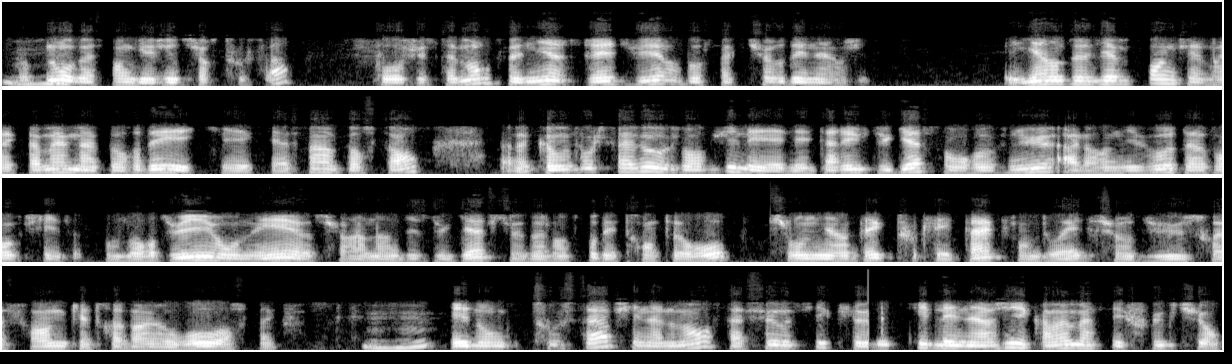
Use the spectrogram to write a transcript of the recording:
Donc nous, on va s'engager sur tout ça pour justement venir réduire vos factures d'énergie. Et il y a un deuxième point que j'aimerais quand même aborder et qui est, assez important. Euh, comme vous le savez, aujourd'hui, les, tarifs du gaz sont revenus à leur niveau d'avant-crise. Aujourd'hui, on est euh, sur un indice du gaz qui est aux des 30 euros. Si on y intègre toutes les taxes, on doit être sur du 60-80 euros hors taxes. Mhm. Et donc tout ça, finalement, ça fait aussi que le prix de l'énergie est quand même assez fluctuant.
